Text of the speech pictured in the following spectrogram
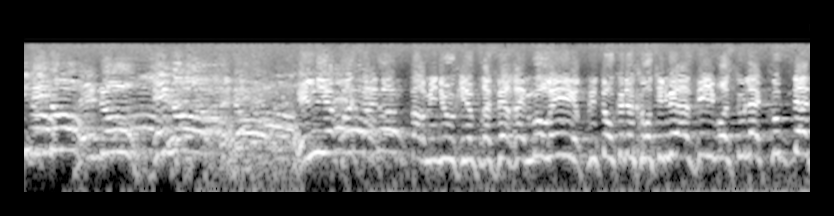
des noms. Des noms. Des noms! Il n'y a pas qu'un homme parmi nous qui ne préférerait mourir plutôt que de continuer à vivre sous la coupe d'un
